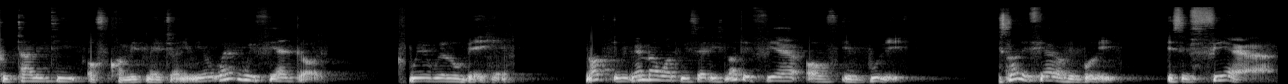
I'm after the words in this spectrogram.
totality of commitment to Him. When we fear God, we will obey Him. Not remember what we said, it's not a fear of a bully. It's not a fear of a bully. It's a fear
